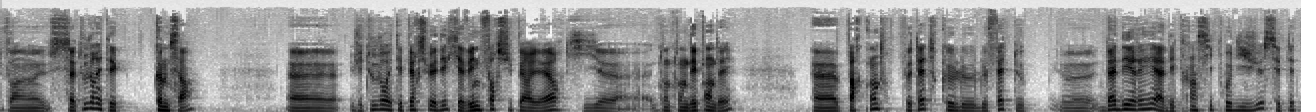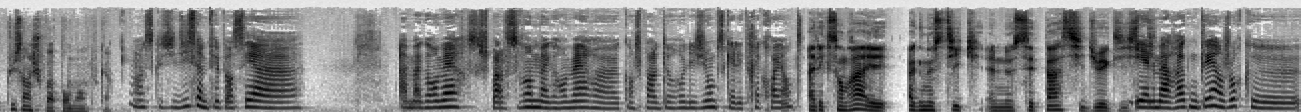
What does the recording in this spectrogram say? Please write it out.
Enfin, ça a toujours été comme ça. Euh, J'ai toujours été persuadé qu'il y avait une force supérieure qui, euh, dont on dépendait. Par contre, peut-être que le, fait d'adhérer à des principes religieux, c'est peut-être plus un choix pour moi en tout cas. Ce que tu dis, ça me fait penser à, à ma grand-mère. parce que Je parle souvent de ma grand-mère euh, quand je parle de religion, parce qu'elle est très croyante. Alexandra est agnostique, elle ne sait pas si Dieu existe. Et elle m'a raconté un jour que,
